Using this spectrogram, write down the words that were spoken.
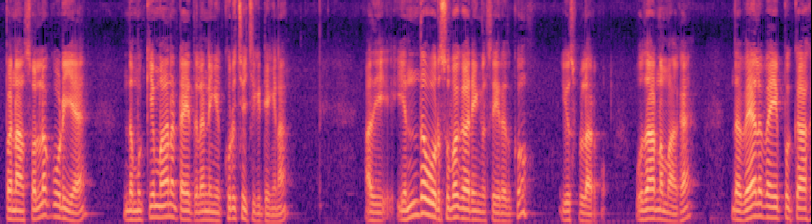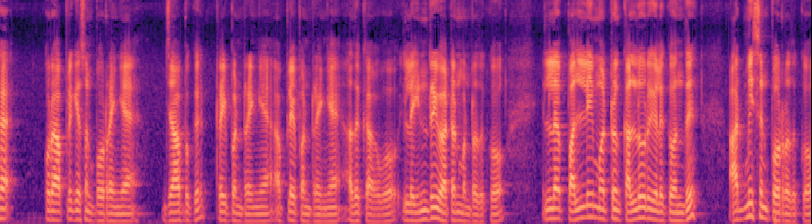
இப்போ நான் சொல்லக்கூடிய இந்த முக்கியமான டயத்தில் நீங்கள் குறித்து வச்சுக்கிட்டிங்கன்னா அது எந்த ஒரு சுபகாரியங்கள் செய்கிறதுக்கும் யூஸ்ஃபுல்லாக இருக்கும். உதாரணமாக இந்த வேலை வாய்ப்புக்காக ஒரு அப்ளிகேஷன் போடுறீங்க. ஜாபுக்கு ட்ரை பண்ணுறீங்க அப்ளை பண்ணுறீங்க அதுக்காகவோ இல்லை இன்டர்வியூ அட்டன் பண்ணுறதுக்கோ இல்லை பள்ளி மற்றும் கல்லூரிகளுக்கு வந்து அட்மிஷன் போடுறதுக்கோ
